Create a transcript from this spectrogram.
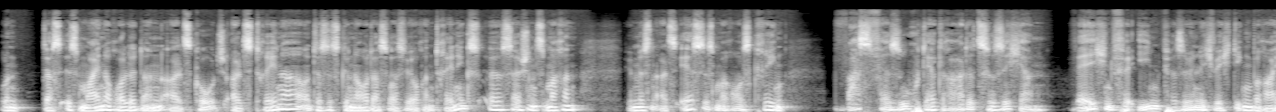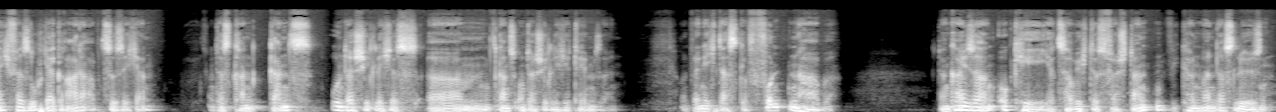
Und das ist meine Rolle dann als Coach, als Trainer und das ist genau das, was wir auch in Trainingssessions machen. Wir müssen als erstes mal rauskriegen, was versucht er gerade zu sichern? Welchen für ihn persönlich wichtigen Bereich versucht er gerade abzusichern? Und das kann ganz unterschiedliches, ähm, ganz unterschiedliche Themen sein. Und wenn ich das gefunden habe, dann kann ich sagen, okay, jetzt habe ich das verstanden, wie können wir das lösen?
